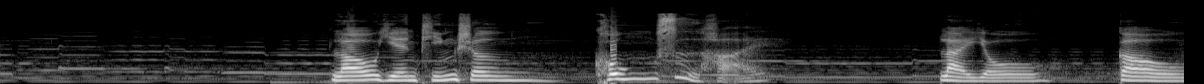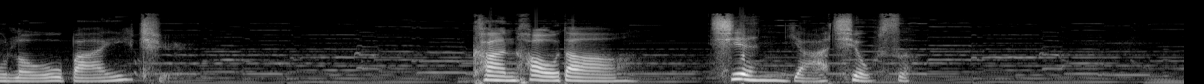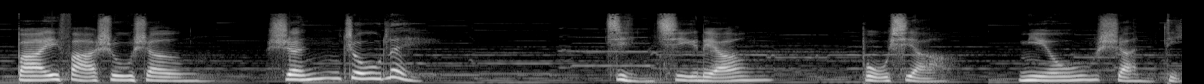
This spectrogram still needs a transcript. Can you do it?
老眼平生空似海，赖有高楼百尺。看浩荡千涯秋色，白发书生神州泪。尽凄凉，不向牛山地。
